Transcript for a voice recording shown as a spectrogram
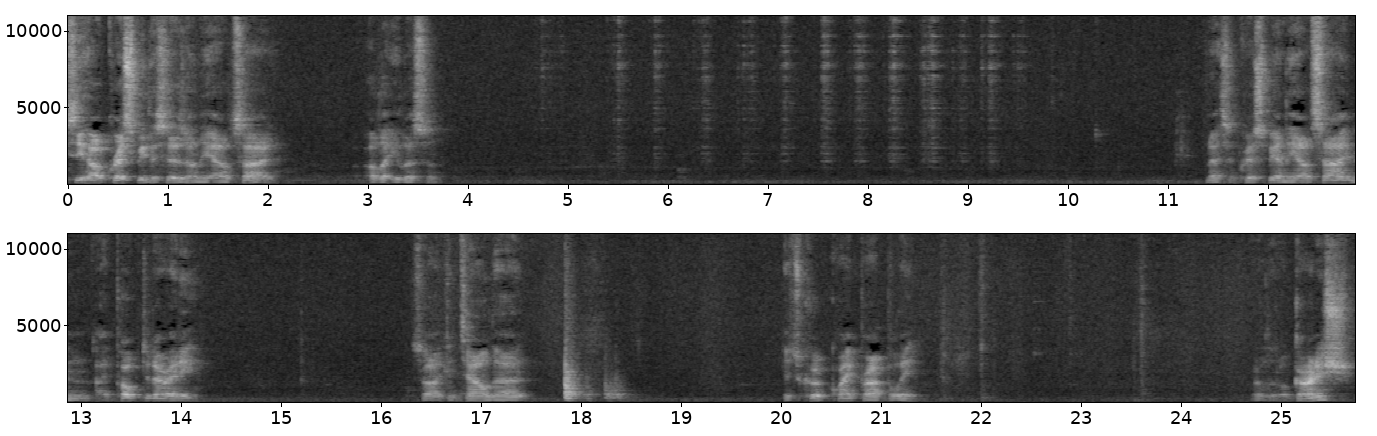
You see how crispy this is on the outside? I'll let you listen. Nice and crispy on the outside and I poked it already so I can tell that it's cooked quite properly. A little garnish.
